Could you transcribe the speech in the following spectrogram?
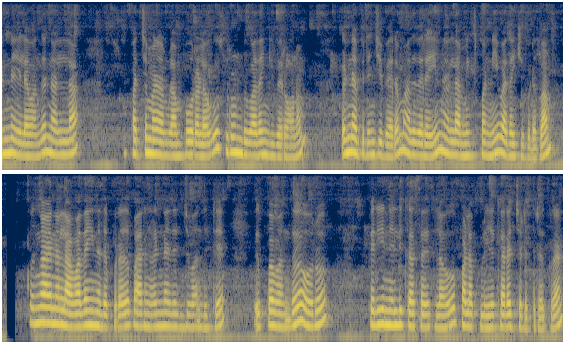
எண்ணெயில் வந்து நல்லா பச்சை மிளகாம் போகிற அளவு சுருண்டு வதங்கி வரணும். எண்ணெய் பிரிஞ்சு வரும். அது வரையும் நல்லா மிக்ஸ் பண்ணி வதக்கி விடுவேன் வெங்காயம் நல்லா வதங்கினது பிறகு பாருங்கள் எண்ணெய் தெரிஞ்சு வந்துட்டு இப்போ வந்து ஒரு பெரிய நெல்லிக்காய் சைஸ் அளவு பழப்புளியை கரைச்சி எடுத்துருக்குறேன்.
